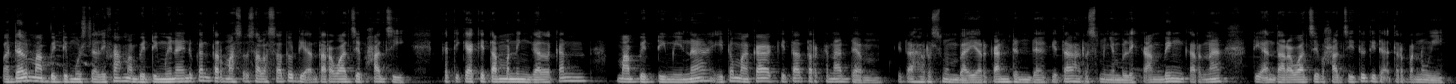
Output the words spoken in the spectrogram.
Padahal mabit di Musdalifah, mabit di Mina itu kan termasuk salah satu di antara wajib haji. Ketika kita meninggalkan mabit di Mina, itu maka kita terkena dam. Kita harus membayarkan denda, kita harus menyembelih kambing karena di antara wajib haji itu tidak terpenuhi.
